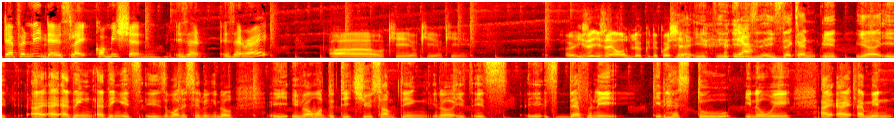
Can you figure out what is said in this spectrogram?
definitely there's like commission. Is that is that right? ah okay okay okay uh, is, that, is that all the, the question Yeah, it, it, Yeah. It's, it's that kind. It yeah. It I I- I think I think it's it's about the same thing. You know, if I want to teach you something, you know, it, it's it's definitely it has to in a way. I I, I mean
